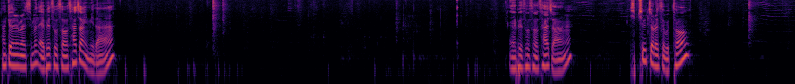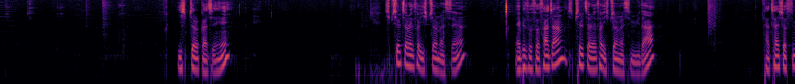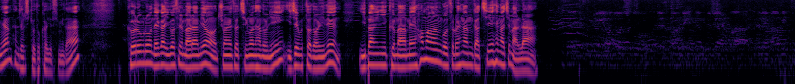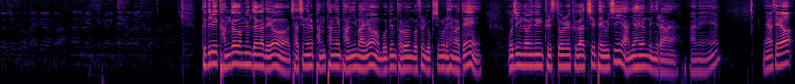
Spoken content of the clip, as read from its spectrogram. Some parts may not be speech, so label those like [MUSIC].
함께 나눌 말씀은 에베소서 4장입니다. 에베소서 4장 17절에서부터 20절까지 17절에서 20절 말씀 에베소서 4장 17절에서 20절 말씀입니다. 다 찾으셨으면 한 절씩 교독하겠습니다. 그러므로 내가 이것을 말하며 주 안에서 증언하노니 이제부터 너희는 이방인이 그 마음에 허망한 것으로 행함 같이 행하지 말라. 그들이 감각 없는 자가 되어 자신을 방탕에 방임하여 모든 더러운 것을 욕심으로 행하되 오직 너희는 그리스도를 그같이 배우지 아니하였느니라. 아멘. 안녕하세요.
